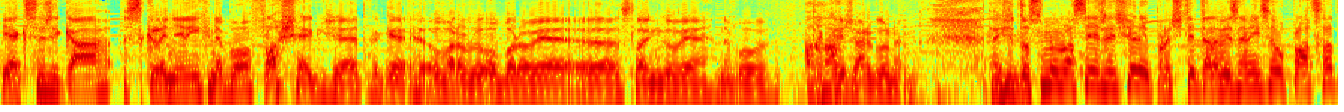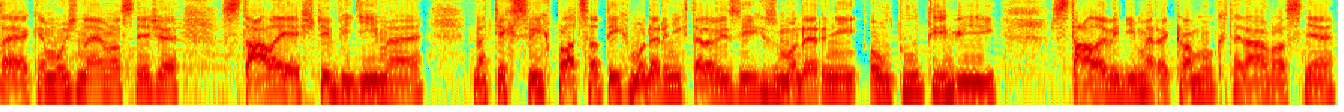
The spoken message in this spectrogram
jak se říká, skleněných nebo flašek, že? Tak je opravdu oborově, eh, slangově, nebo Aha. také žargonem. Takže to jsme vlastně řešili, proč ty televize nejsou placaté, jak je možné vlastně, že stále ještě vidíme na těch svých placatých moderních televizích z moderní O2 TV, stále vidíme reklamu, která vlastně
